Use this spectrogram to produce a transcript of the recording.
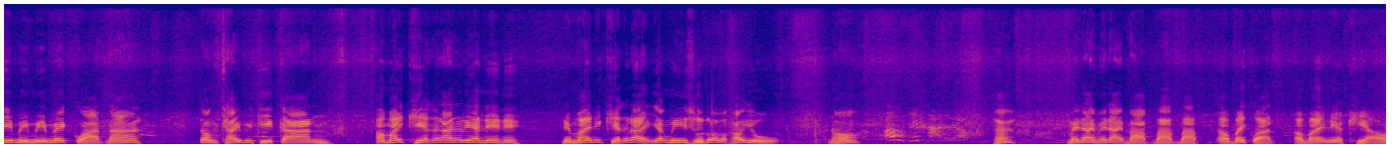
ที่ไม่มีไม้กวาดนะ ต้องใช้วิธีการเอาไม้เขี่ยก็ได้นักเรียนนี่นี่นี่ไม้นี่เขี่ยก็ได้ ยังมีส่วนร่วมกับเขาอยู่เนาะ ฮะไม่ได้ไม่ได้บาปบาปบาปเอาไม้กวาดเอาไม้เนี่ยเขี่ยเอา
